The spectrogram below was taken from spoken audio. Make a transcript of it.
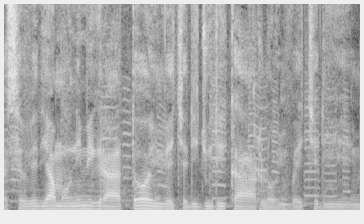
Se vediamo un immigrato, invece di giudicarlo, invece di,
